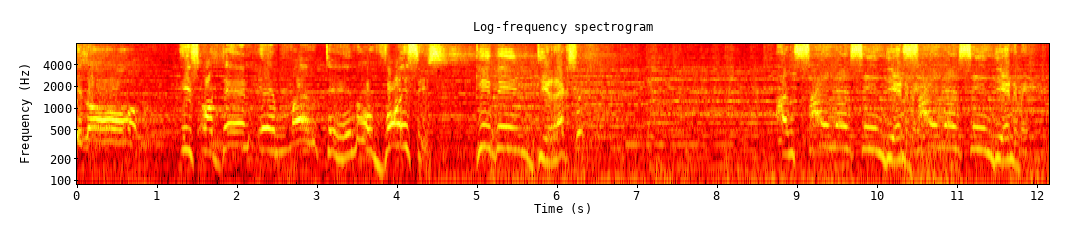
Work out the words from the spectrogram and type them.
Shiloh is ordained a mountain of voices giving direction and silencing the enemy. Silencing the enemy.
